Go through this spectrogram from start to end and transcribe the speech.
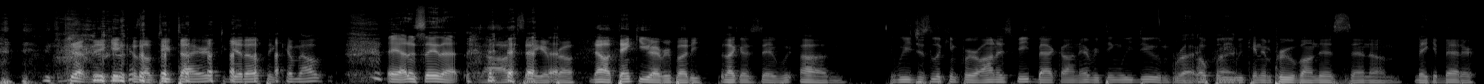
Can't make it because I'm too tired to get up and come out. hey, I didn't say that. No, I'm saying it, bro. No, thank you, everybody. Like I said, we, um, we just looking for honest feedback on everything we do. Right, Hopefully, right. we can improve on this and um, make it better.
